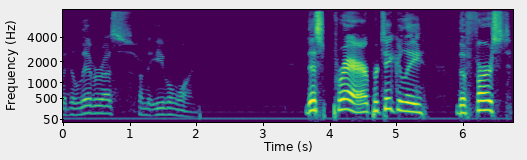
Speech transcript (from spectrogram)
but deliver us from the evil one. This prayer, particularly the first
